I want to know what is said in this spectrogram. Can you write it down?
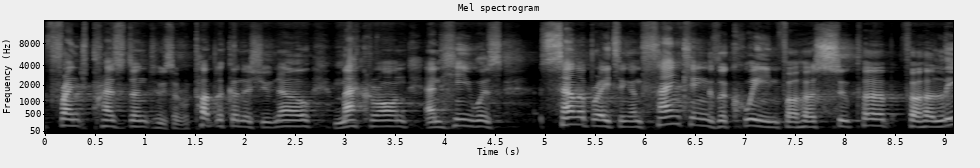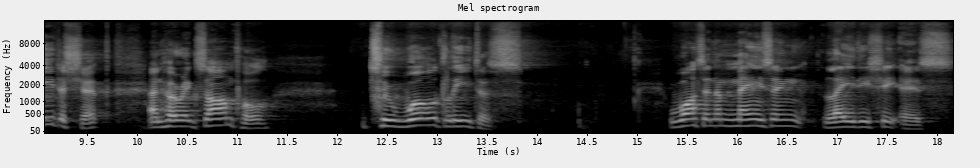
French president, who's a Republican, as you know, Macron, and he was celebrating and thanking the Queen for her superb, for her leadership and her example to world leaders. What an amazing lady she is.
